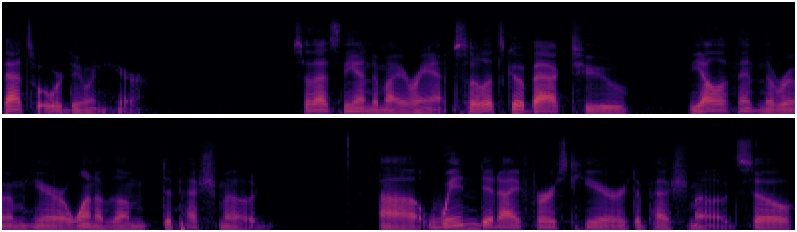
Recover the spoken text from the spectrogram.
that's what we're doing here. So that's the end of my rant. So let's go back to the elephant in the room here, one of them, Depeche Mode. Uh, when did I first hear Depeche Mode? So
